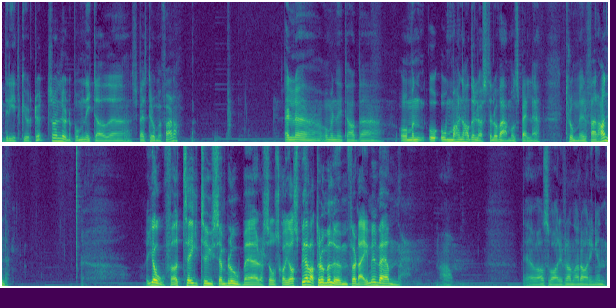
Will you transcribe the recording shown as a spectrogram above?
dritkult ut, så han lurte på om han ikke hadde spilt trommer før, da. Eller om han ikke hadde om han, om han hadde lyst til å være med og spille trommer for han. Jo, för 10 000 blåbär så ska jag spela trummelum för dig min vän. Ja. Det var svaret fra denne raringen.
